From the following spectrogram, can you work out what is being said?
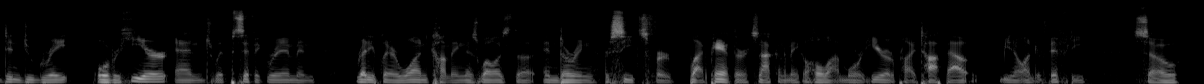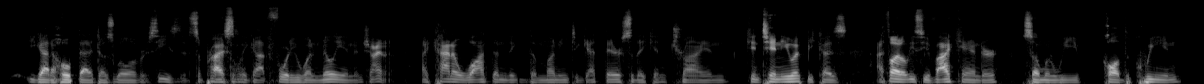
didn't do great over here, and with Pacific Rim and Ready Player One coming, as well as the enduring receipts for Black Panther, it's not going to make a whole lot more here. It'll probably top out you know under fifty. So you got to hope that it does well overseas. It surprisingly got forty one million in China. I kind of want them the, the money to get there so they can try and continue it because I thought Alicia Vikander, someone we've called the queen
